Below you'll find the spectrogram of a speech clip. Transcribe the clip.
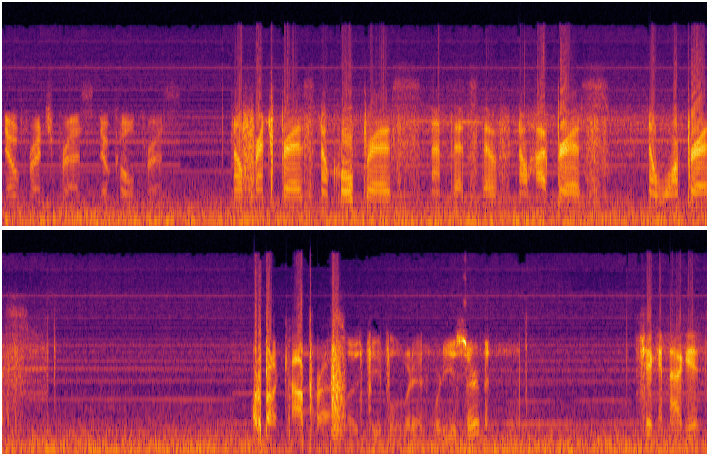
No French press, no cold press. No French press, no cold press, none of that stuff. No hot press, no warm press. What about a compress? Those people, what are, what are you serving? Chicken nuggets.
